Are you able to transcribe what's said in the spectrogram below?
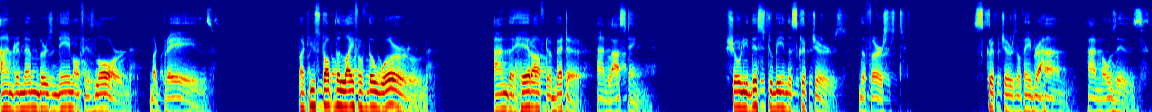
and remembers name of his Lord, but praise. But you stop the life of the world and the hereafter better and lasting. Surely this to be in the scriptures, the first scriptures of Abraham and Moses.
